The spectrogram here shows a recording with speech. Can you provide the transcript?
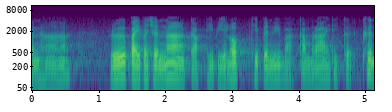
ปัญหา หรือไปเผชิญหน้ากับผีผีลบที่เป็นวิบากกรรมร้ายที่เกิดขึ้น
